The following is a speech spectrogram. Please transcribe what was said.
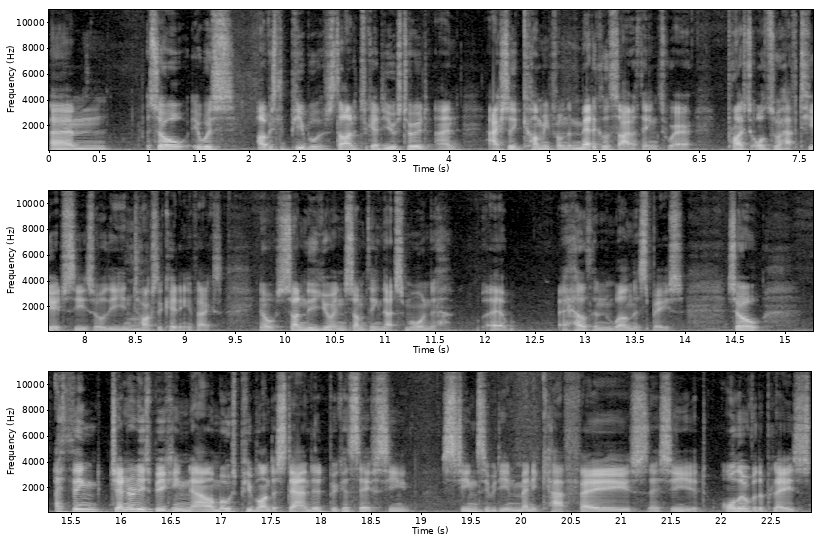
Um, so it was obviously people started to get used to it and actually coming from the medical side of things where products also have THC, so the intoxicating effects. You know, suddenly you're in something that's more in the uh, a health and wellness space. So I think generally speaking now most people understand it because they've seen seen CBD in many cafes. They see it all over the place,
